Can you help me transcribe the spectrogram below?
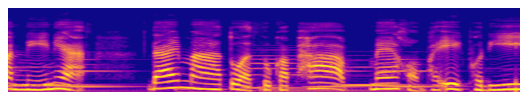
วันนี้เนี่ยได้มาตรวจสุขภาพแม่ของพระเอกพอดี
